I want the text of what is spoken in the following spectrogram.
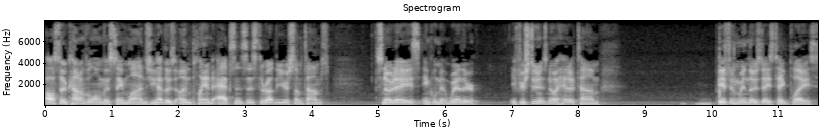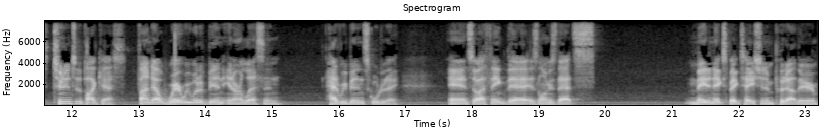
also, kind of along those same lines, you have those unplanned absences throughout the year sometimes. Snow days, inclement weather. If your students know ahead of time, if and when those days take place, tune into the podcast find out where we would have been in our lesson had we been in school today. And so I think that as long as that's made an expectation and put out there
